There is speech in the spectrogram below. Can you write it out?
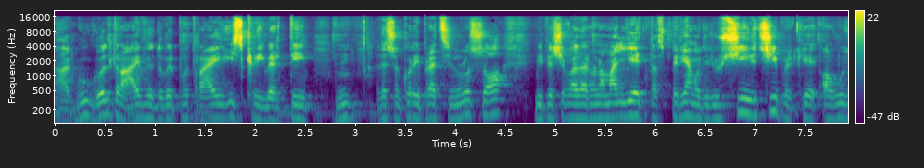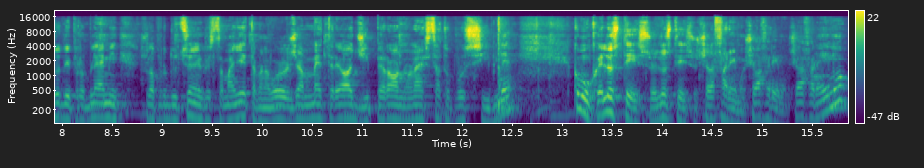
a Google Drive dove potrai iscriverti. Mm? Adesso ancora i prezzi non lo so, mi piaceva dare una maglietta, speriamo di riuscirci perché ho avuto dei problemi sulla produzione di questa maglietta, me la volevo già mettere oggi, però non è stato possibile. Comunque è lo stesso, è lo stesso, ce la faremo, ce la faremo, ce la faremo.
